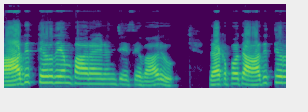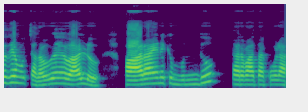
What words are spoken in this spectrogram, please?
ఆదిత్య హృదయం పారాయణం చేసేవారు లేకపోతే ఆదిత్య హృదయం చదివే వాళ్ళు పారాయణకి ముందు తర్వాత కూడా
